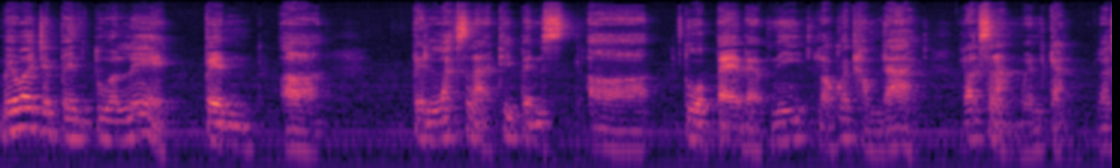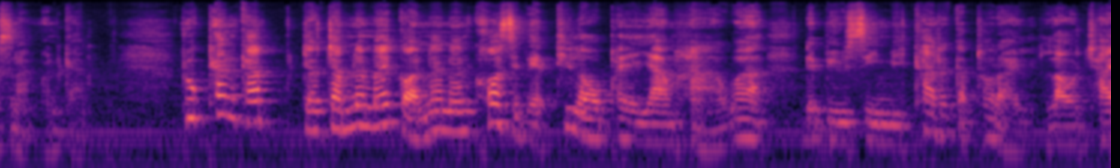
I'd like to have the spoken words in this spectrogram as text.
ไม่ว่าจะเป็นตัวเลขเป็นเอ่อเป็นลักษณะที่เป็นเอ่อตัวแปรแบบนี้เราก็ทำได้ลักษณะเหมือนกัน ลักษณะเหมือนกัน ทุกท่านครับจะจำได้ไหมก่อนหน้านั้นข้อ 11 ที่เราพยายามหาว่า WC มีค่าเท่ากับเท่าไหร่ เราใช้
